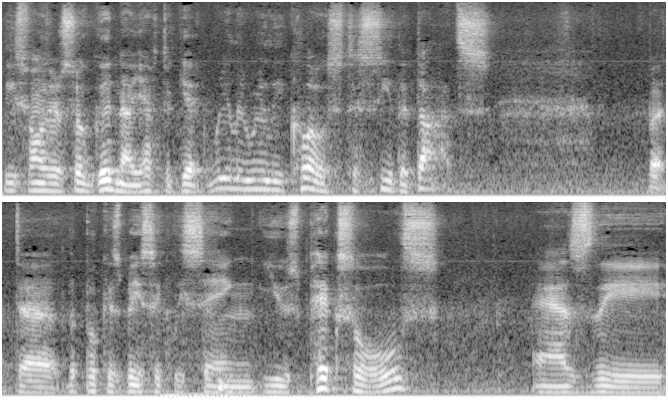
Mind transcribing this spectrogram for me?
these phones are so good now you have to get really, really close to see the dots. But uh, the book is basically saying use pixels as the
